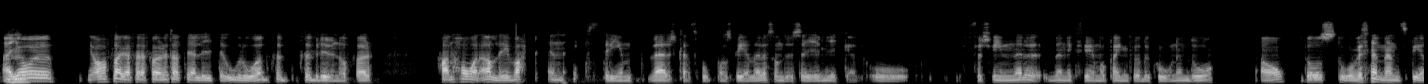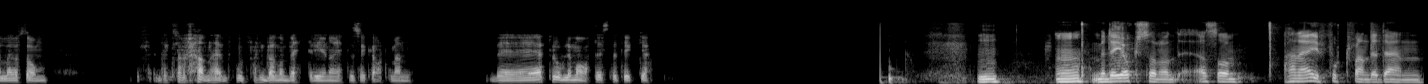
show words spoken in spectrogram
ja, Mm. jag, jag har flaggat för det förut att jag är lite oroad för, för Bruno för han har aldrig varit en extremt världsklass fotbollsspelare som du säger Mikael och försvinner den extrema poängproduktionen då, ja, då står vi där med en spelare som det är klart han är fortfarande bland de bättre i United såklart, men det är problematiskt, det tycker jag. Mm. Mm, men det är också något, alltså, han är ju fortfarande den,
